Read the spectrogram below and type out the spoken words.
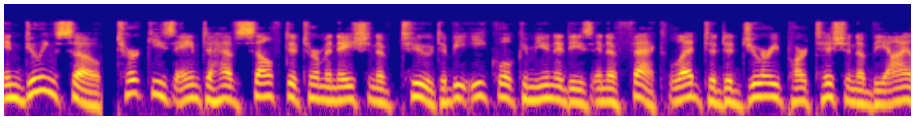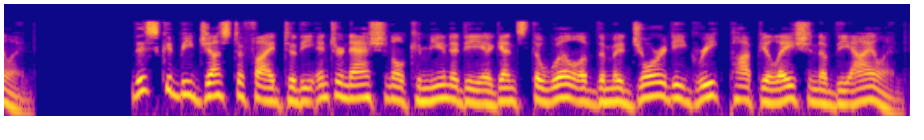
In doing so, Turkey's aim to have self-determination of two to be equal communities in effect led to de jure partition of the island. This could be justified to the international community against the will of the majority Greek population of the island.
